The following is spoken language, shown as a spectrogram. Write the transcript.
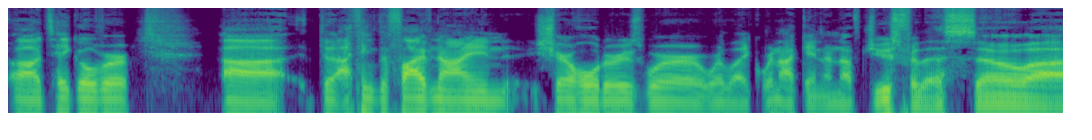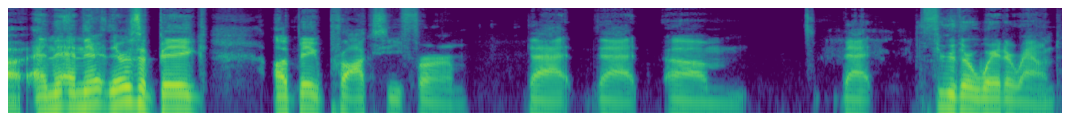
uh, takeover, uh, the, I think the five nine shareholders were were like, we're not getting enough juice for this. So uh, and and there, there's a big a big proxy firm that that um, that threw their weight around.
